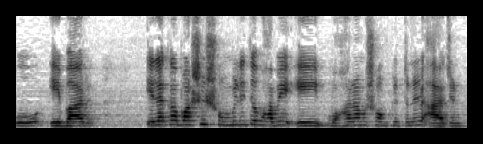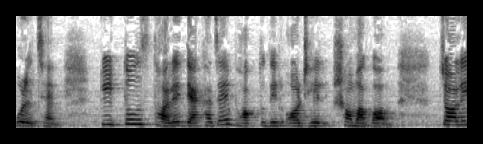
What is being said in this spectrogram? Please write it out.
ও এবার এলাকাবাসী সম্মিলিতভাবে এই মহানাম সংকীর্তনের আয়োজন করেছেন। কীর্তন স্থলে দেখা যায় ভক্তদের অঢেল সমাগম। চলে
